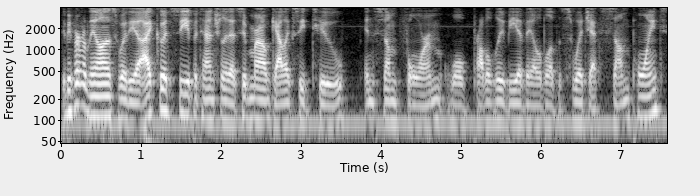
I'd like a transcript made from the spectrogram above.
To be perfectly honest with you, I could see potentially that Super Mario Galaxy 2 in some form will probably be available at the Switch at some point.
